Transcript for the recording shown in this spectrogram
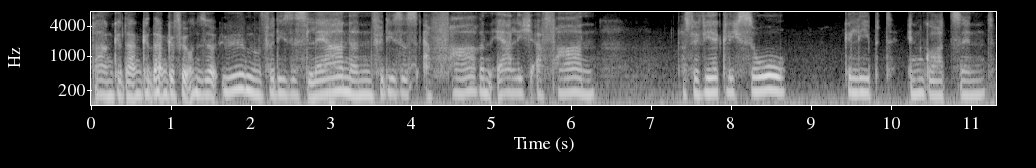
Danke, danke, danke für unser Üben, für dieses Lernen, für dieses Erfahren, ehrlich erfahren, dass wir wirklich so geliebt in Gott sind,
